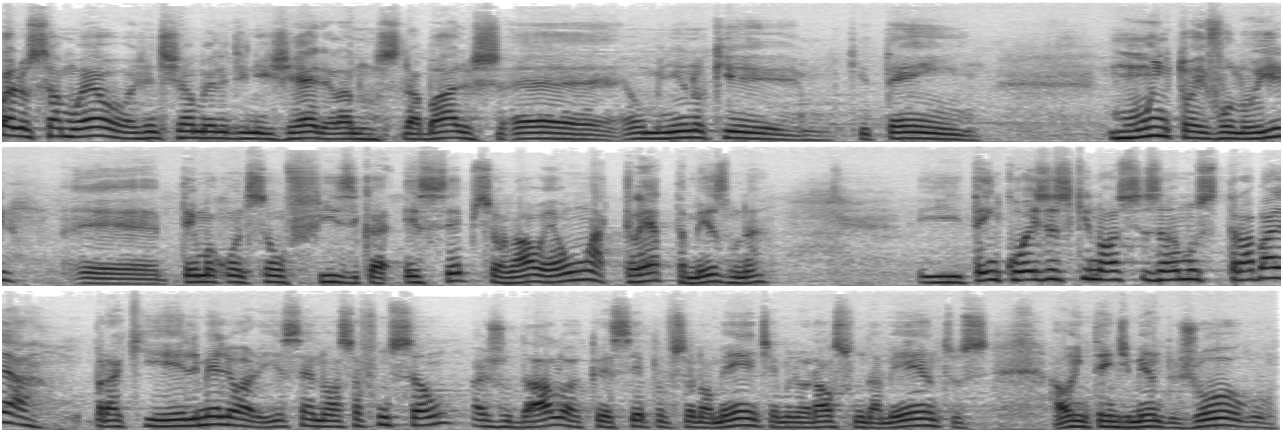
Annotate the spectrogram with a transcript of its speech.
Olha, o Samuel, a gente chama ele de Nigéria lá nos trabalhos, é, é um menino que, que tem muito a evoluir, é, tem uma condição física excepcional, é um atleta mesmo, né? E tem coisas que nós precisamos trabalhar para que ele melhore. Isso é nossa função, ajudá-lo a crescer profissionalmente, a melhorar os fundamentos, ao entendimento do jogo.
